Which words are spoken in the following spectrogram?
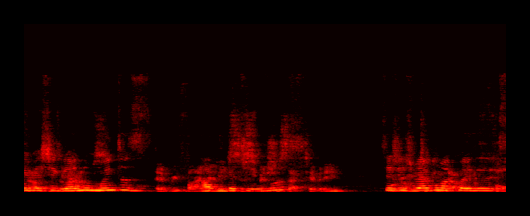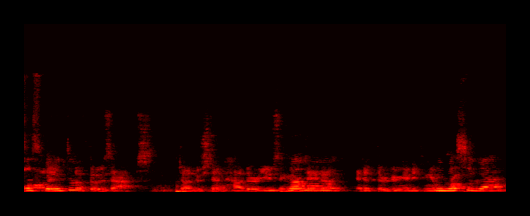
investigando muitos. Aplicativos. Se a gente vê alguma coisa a full audit suspeito, of those apps to understand how they're using their Vamos investigar.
